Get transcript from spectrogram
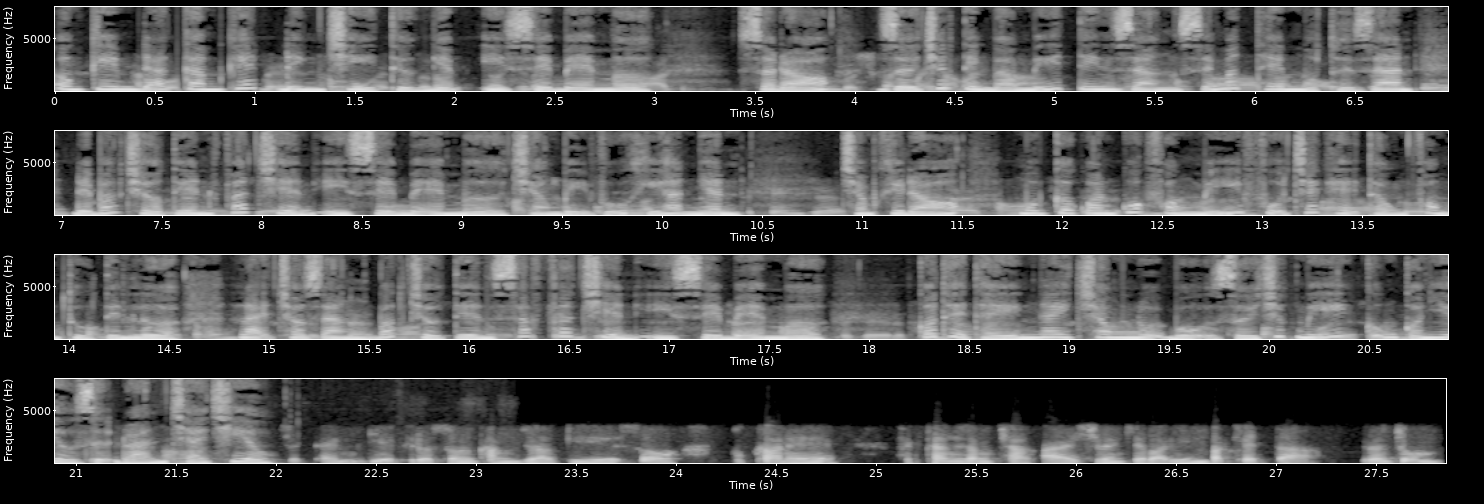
ông Kim đã cam kết đình chỉ thử nghiệm ICBM Do đó, giới chức tình báo Mỹ tin rằng sẽ mất thêm một thời gian để Bắc Triều Tiên phát triển ICBM trang bị vũ khí hạt nhân. Trong khi đó, một cơ quan quốc phòng Mỹ phụ trách hệ thống phòng thủ tên lửa lại cho rằng Bắc Triều Tiên sắp phát triển ICBM. Có thể thấy ngay trong nội bộ giới chức Mỹ cũng có nhiều dự đoán trái chiều. 핵탄두 장착 ICBM 개발이 임박했다. 이런 좀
